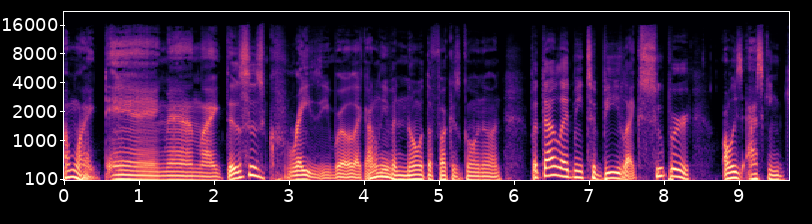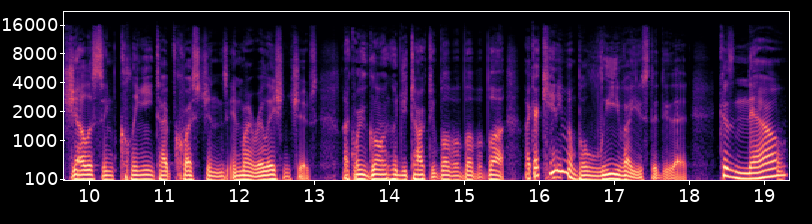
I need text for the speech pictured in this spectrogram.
I'm like, dang, man, like this is crazy, bro. Like, I don't even know what the fuck is going on. But that led me to be like super always asking jealous and clingy type questions in my relationships. Like, where you going? Who'd you talk to? Blah, blah, blah, blah, blah. Like, I can't even believe I used to do that. Cause now,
